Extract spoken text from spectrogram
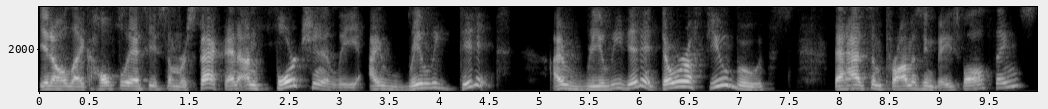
you know, like hopefully I see some respect. And unfortunately, I really didn't. I really didn't. There were a few booths that had some promising baseball things,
